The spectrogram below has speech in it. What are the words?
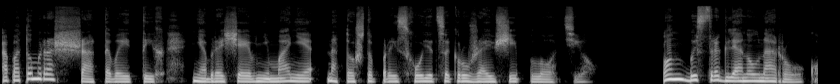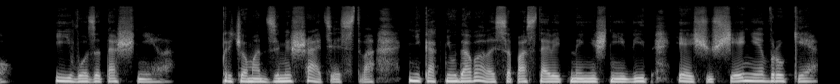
а потом расшатывает их, не обращая внимания на то, что происходит с окружающей плотью. Он быстро глянул на руку, и его затошнило. Причем от замешательства никак не удавалось сопоставить нынешний вид и ощущения в руке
